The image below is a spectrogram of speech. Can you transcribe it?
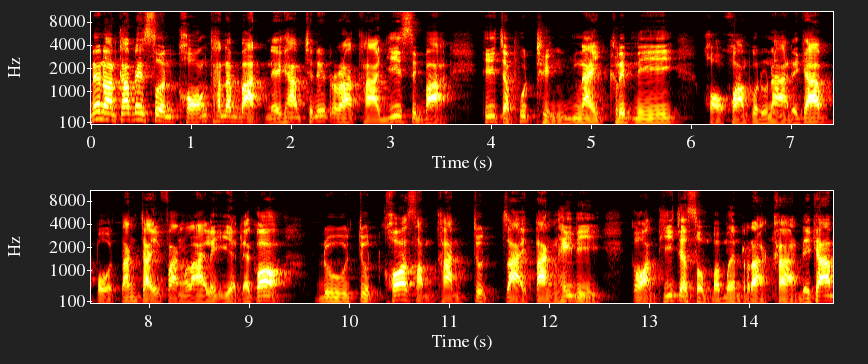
แน่นอนครับในส่วนของธนบัตรนะครับชนิดราคา 20 บาท ที่จะพูดถึงในคลิปนี้ ขอความกรุณาด้วยครับ โปรดตั้งใจฟังรายละเอียด แล้วก็ดูจุดข้อสำคัญจุดจ่ายตังค์ให้ดี ก่อนที่จะส่งประเมินราคาด้วยครับ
